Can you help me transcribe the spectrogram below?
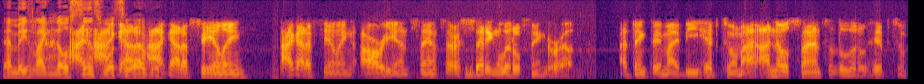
that makes like no sense I, I whatsoever. Got a, I got a feeling. I got a feeling Arya and Sansa are setting Littlefinger up. I think they might be hip to him. I, I know Sansa's a little hip to him.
